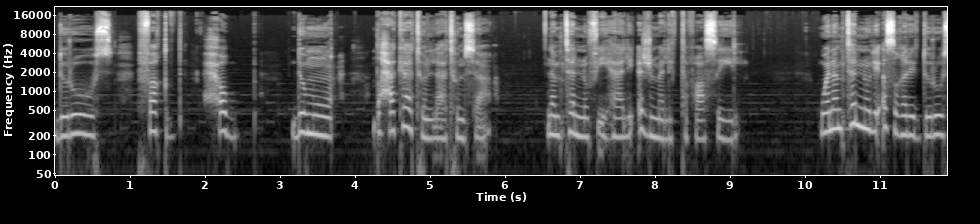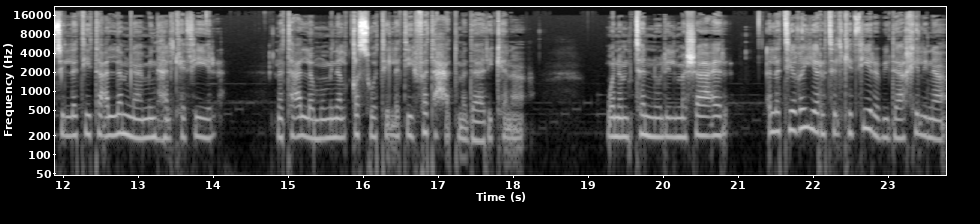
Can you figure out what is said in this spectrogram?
دروس فقد حب دموع ضحكات لا تنسى. نمتن فيها لأجمل التفاصيل. ونمتن لأصغر الدروس التي تعلمنا منها الكثير. نتعلم من القسوة التي فتحت مداركنا. ونمتن للمشاعر التي غيرت الكثير بداخلنا.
